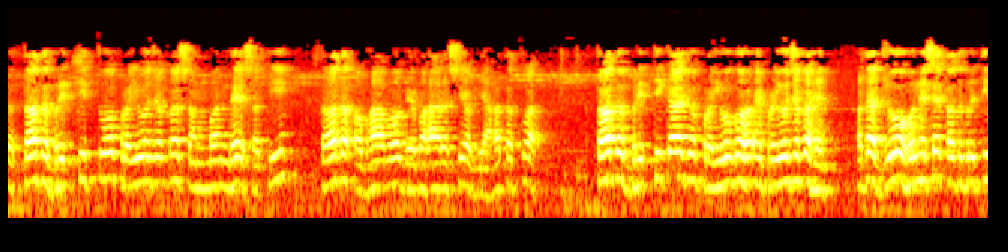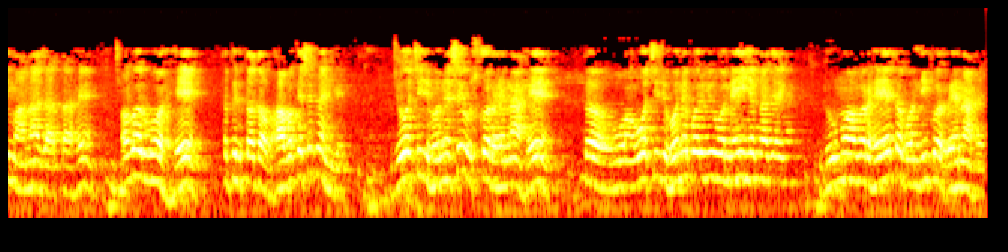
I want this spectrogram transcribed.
तद वृत्तित्व प्रयोजक संबंधे सती तद अभाव व्यवहार से व्याहतत्व तद वृत्ति का जो प्रयोग प्रयोजक है अर्थात जो होने से तद वृत्ति माना जाता है अगर वो है तो फिर तद अभाव कैसे कहेंगे? जो चीज़ होने से उसको रहना है तो वो, वो चीज़ होने पर भी वो नहीं है कहा जाएगा। धूमो अगर है तो बनी को रहना है।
